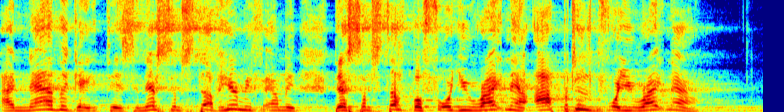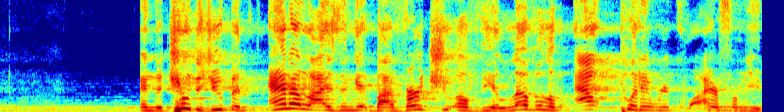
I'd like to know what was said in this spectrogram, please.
I navigate this. And there's some stuff, hear me, family, there's some stuff before you right now, opportunities before you right now. And the truth is, you've been analyzing it by virtue of the level of output it requires from you.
